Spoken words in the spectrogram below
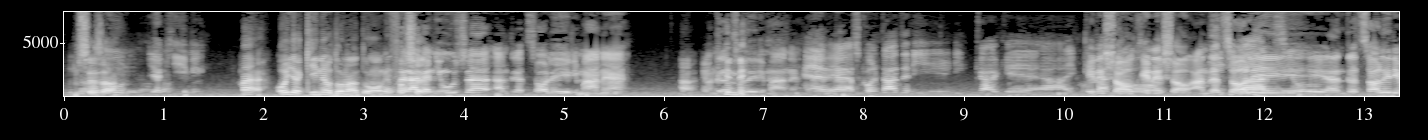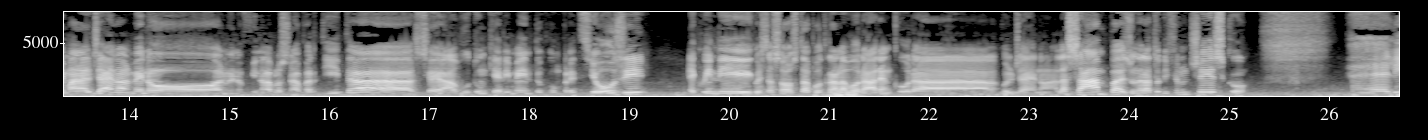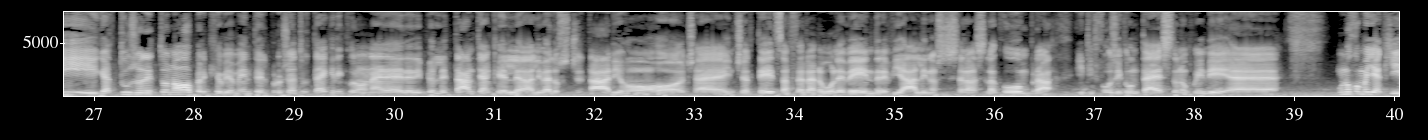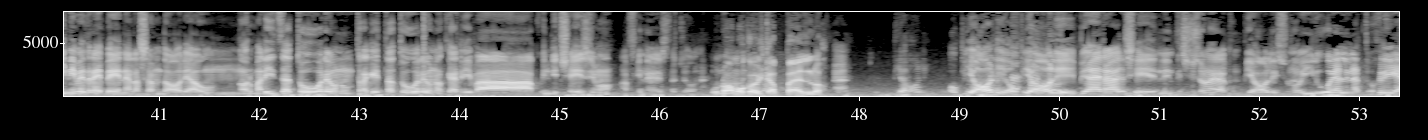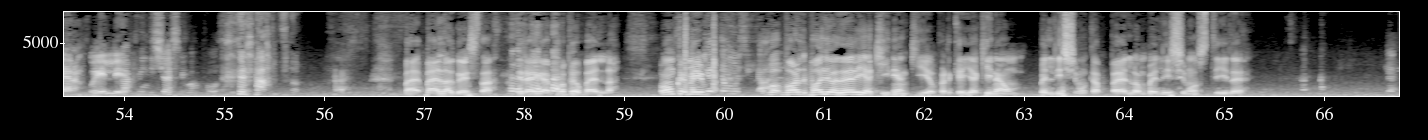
Non si sa. Iachini. Beh, o Iachini o Donadoni. Comunque, Forse... raga, news, Andreazzoli rimane, eh. Ah, Andreazzoli quindi... rimane. Eh, eh, ascoltate Ri- Ricca che ha Che ne so, che ne so. Andreazzoli. Andreazzoli rimane al Genoa almeno, almeno fino alla prossima partita. Se ha avuto un chiarimento con Preziosi e quindi questa sosta potrà lavorare ancora col Genoa. La Samp, esonerato di Francesco. Eh, lì Gattuso ha detto no perché ovviamente il progetto tecnico non è dei più allettanti anche a livello societario c'è incertezza, Ferrero vuole vendere, Vialli non si sa se la, se la compra, i tifosi contestano, quindi eh, uno come Iachini vedrei bene alla Sampdoria, un normalizzatore, un, un traghettatore, uno che arriva a quindicesimo a fine stagione. Un uomo col cappello. Eh? Pioli. O Pioli, o Pioli, era, sì, l'indecisione era con Pioli, sono i due allenatori erano quelli. Al quindicesimo posto. esatto. Beh, bella questa, direi che è proprio bella. Comunque mi... Voglio voglio vedere Iachini anch'io, perché Iachini ha un bellissimo cappello, un bellissimo stile. Ne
